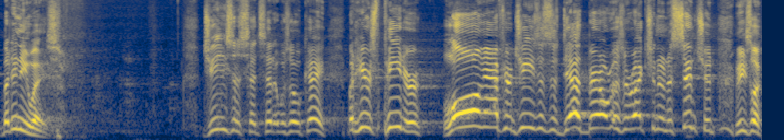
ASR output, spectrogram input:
But, anyways, Jesus had said it was okay. But here's Peter, long after Jesus' death, burial, resurrection, and ascension, and he's like,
